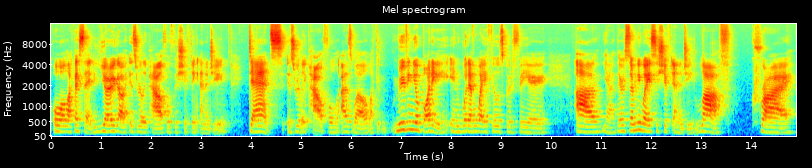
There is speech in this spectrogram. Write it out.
Or, like I said, yoga is really powerful for shifting energy. Dance is really powerful as well, like moving your body in whatever way feels good for you. Uh, yeah, there are so many ways to shift energy. Laugh, cry.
